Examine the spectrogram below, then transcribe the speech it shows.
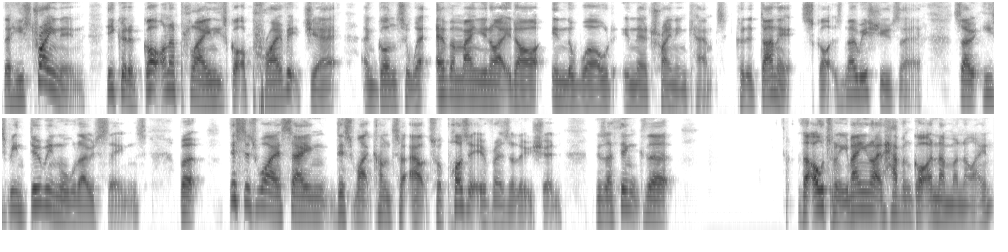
that he's training. He could have got on a plane, he's got a private jet, and gone to wherever Man United are in the world in their training camps. Could have done it, Scott. There's no issues there. So he's been doing all those things. But this is why I'm saying this might come to, out to a positive resolution because I think that that ultimately Man United haven't got a number nine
